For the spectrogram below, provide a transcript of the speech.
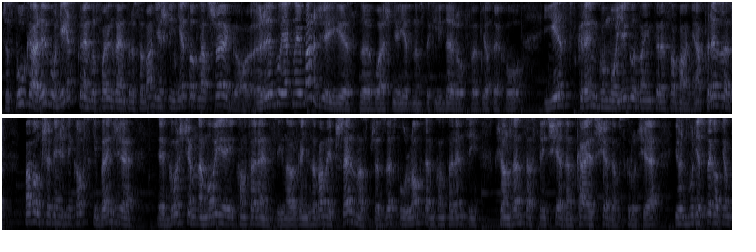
Czy spółka Rywu nie jest w kręgu Twoich zainteresowań? Jeśli nie, to dlaczego? Rywu jak najbardziej jest właśnie jednym z tych liderów biotechu. Jest w kręgu mojego zainteresowania. Prezes Paweł Przewięźlikowski będzie gościem na mojej konferencji, na organizowanej przez nas, przez zespół Long Term konferencji Książęca Street 7, KS7 w skrócie, już 25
